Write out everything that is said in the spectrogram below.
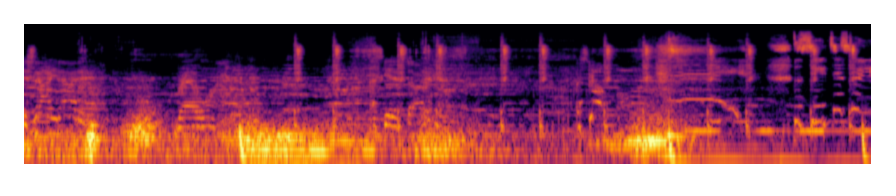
It's Now United. Red one. Let's get it started. Let's go. The city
